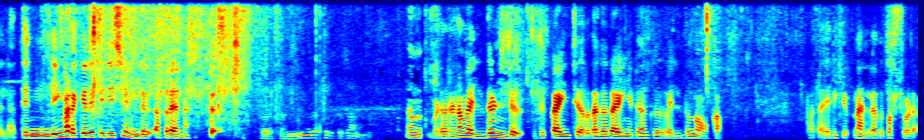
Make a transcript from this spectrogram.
എല്ലാത്തിന്റെയും കടക്കൽ തിരിച്ചുണ്ട്. അത്ര തന്നെ. ഇവിടെ ഒരെണ്ണം വലുതുണ്ട്. ഇത് കഴിഞ്ഞ് ചെറുതൊക്കെ കഴിഞ്ഞിട്ട് നമുക്ക് വലുത് നോക്കാം. അപ്പം അതായിരിക്കും നല്ലത് കുറച്ചുകൂടെ.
